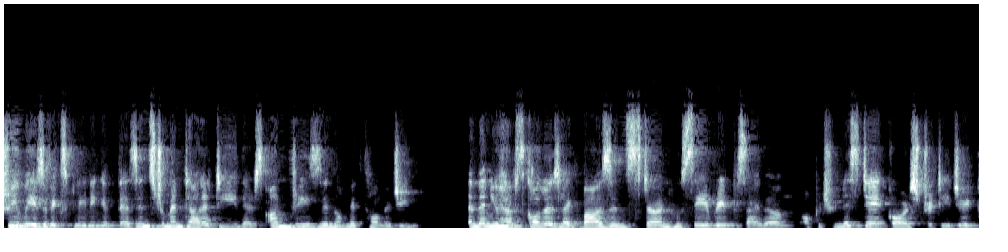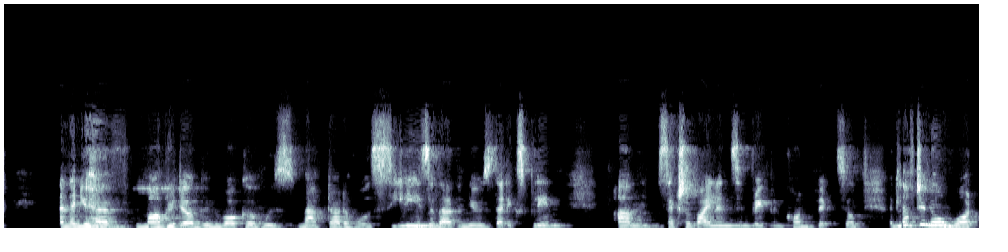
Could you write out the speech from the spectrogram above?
three ways of explaining it. There's instrumentality, there's unreason or mythology. And then you have scholars like Baaz and Stern who say rape is either opportunistic or strategic. And then you have Margaret Urban Walker who's mapped out a whole series of avenues that explain um, sexual violence and rape and conflict. So I'd love to know what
